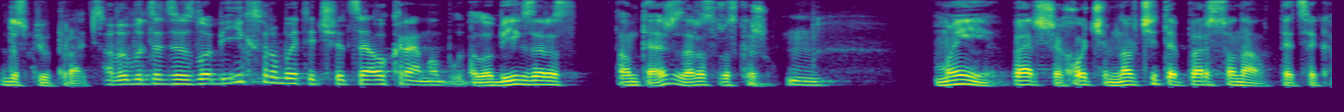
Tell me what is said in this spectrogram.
до співпраці. А ви будете це з лобі X робити, чи це окремо буде? Лобік зараз там теж зараз розкажу. Ми перше хочемо навчити персонал ТЦК,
